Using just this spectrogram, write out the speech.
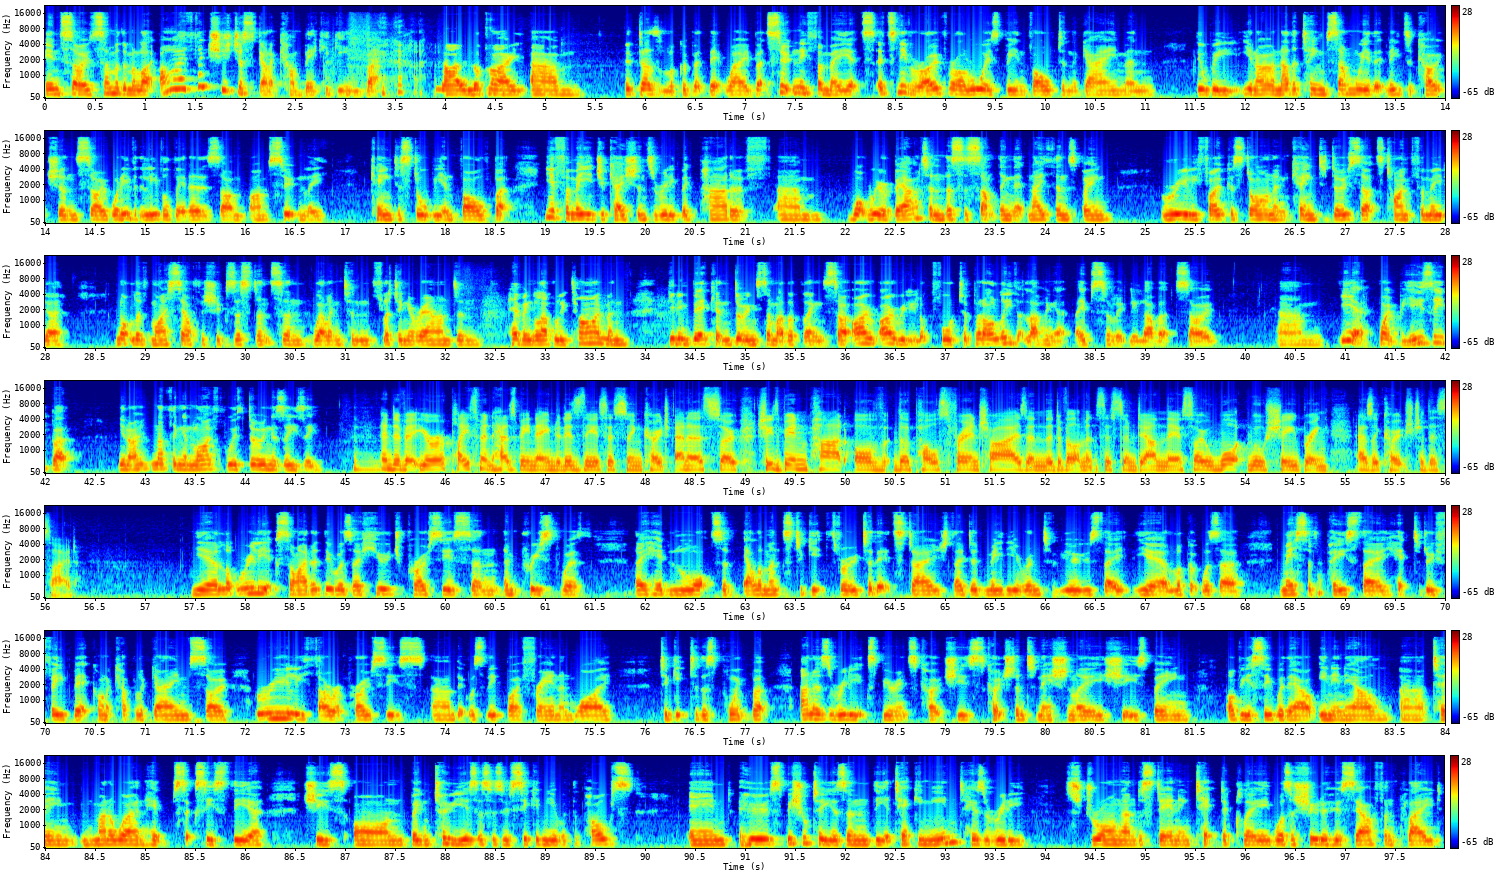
and so some of them are like, "Oh, I think she's just going to come back again," but no, look, I. Um, it does look a bit that way, but certainly for me, it's it's never over. I'll always be involved in the game, and there'll be you know another team somewhere that needs a coach, and so whatever the level that is, I'm I'm certainly keen to still be involved. But yeah, for me, education's a really big part of um, what we're about, and this is something that Nathan's been really focused on and keen to do. So it's time for me to not live my selfish existence in Wellington, flitting around and having a lovely time and getting back and doing some other things. So I, I really look forward to it, but I'll leave it loving it. Absolutely love it. So um, yeah, won't be easy, but you know, nothing in life worth doing is easy. Mm-hmm. And Yvette, your replacement has been named. It is the assistant coach Anna. So she's been part of the Pulse franchise and the development system down there. So what will she bring as a coach to this side? Yeah, look, really excited. There was a huge process and impressed with. They had lots of elements to get through to that stage. They did media interviews. They, yeah, look, it was a massive piece. They had to do feedback on a couple of games. So, really thorough process um, that was led by Fran and why to get to this point. But Anna's a really experienced coach. She's coached internationally. She's been obviously with our NNL uh, team in Manawa and had success there. She's on been two years. This is her second year with the Pulse, and her specialty is in the attacking end. Has a really strong understanding tactically. Was a shooter herself and played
